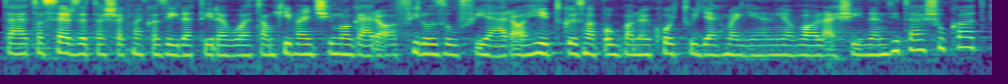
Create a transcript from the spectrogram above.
tehát a szerzeteseknek embereknek az életére voltam kíváncsi, magára a filozófiára, a hétköznapokban ők hogy tudják megélni a vallási identitásukat,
